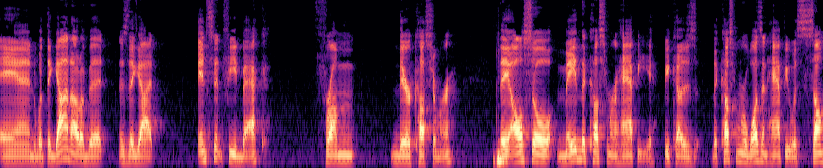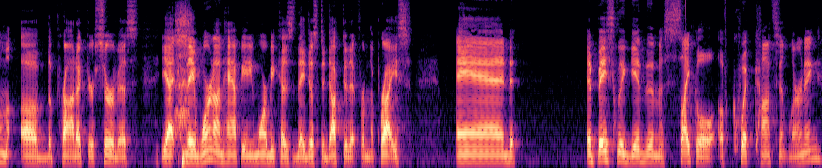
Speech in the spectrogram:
And what they got out of it is they got instant feedback from their customer. They also made the customer happy because the customer wasn't happy with some of the product or service, yet they weren't unhappy anymore because they just deducted it from the price. And it basically gave them a cycle of quick, constant learning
